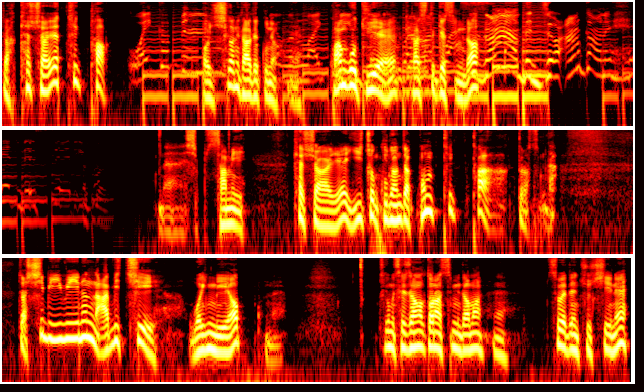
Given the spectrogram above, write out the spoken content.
자, 캐샤의 틱톡. 어, 시간이 다 됐군요. 네. 광고 뒤에 다시 듣겠습니다. 네, 13위 캐샤의 2009년 작품 틱탁 들었습니다. 자, 12위는 아비치 Wake. 네. 지금 세상을 떠났습니다만 네. 스웨덴 출신의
